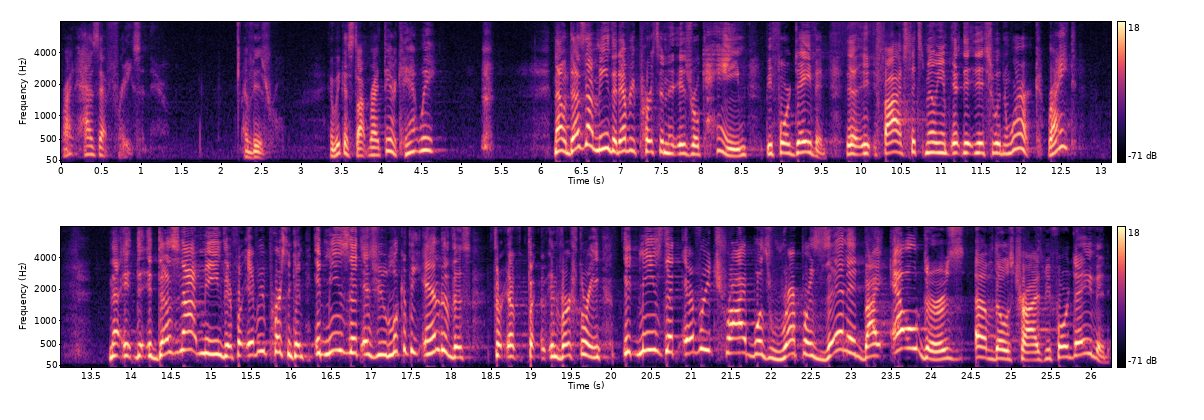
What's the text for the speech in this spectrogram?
right? Has that phrase in there of Israel. And we can stop right there, can't we? Now, it does not mean that every person in Israel came before David. Five, six million, it, it, it wouldn't work, right? Now, it, it, does not mean, therefore, every person came. It means that as you look at the end of this, uh, in verse 3, it means that every tribe was represented by elders of those tribes before David.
